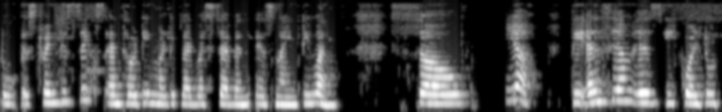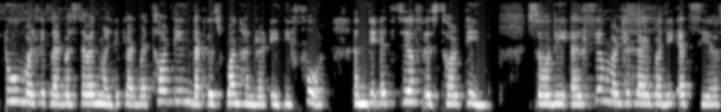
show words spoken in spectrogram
2 is 26 and 13 multiplied by 7 is 91. So yeah, the LCM is equal to 2 multiplied by 7 multiplied by 13 that is 184 and the HCF is 13. So the LCM multiplied by the HCF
